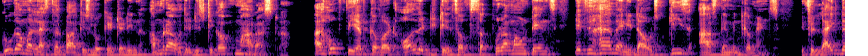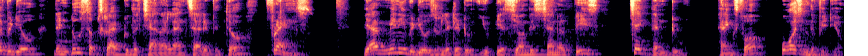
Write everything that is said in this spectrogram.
Gugamal National Park is located in Amravati district of Maharashtra. I hope we have covered all the details of Satpura mountains. If you have any doubts, please ask them in comments. If you like the video, then do subscribe to the channel and share it with your friends. There are many videos related to UPSC on this channel. Please check them too. Thanks for watching the video.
